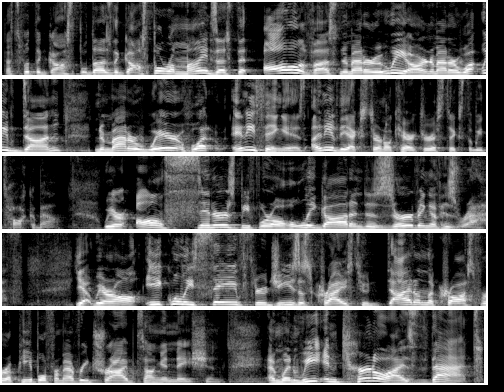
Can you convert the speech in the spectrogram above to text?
That's what the gospel does. The gospel reminds us that all of us, no matter who we are, no matter what we've done, no matter where, what anything is, any of the external characteristics that we talk about, we are all sinners before a holy God and deserving of his wrath. Yet we are all equally saved through Jesus Christ, who died on the cross for a people from every tribe, tongue, and nation. And when we internalize that,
